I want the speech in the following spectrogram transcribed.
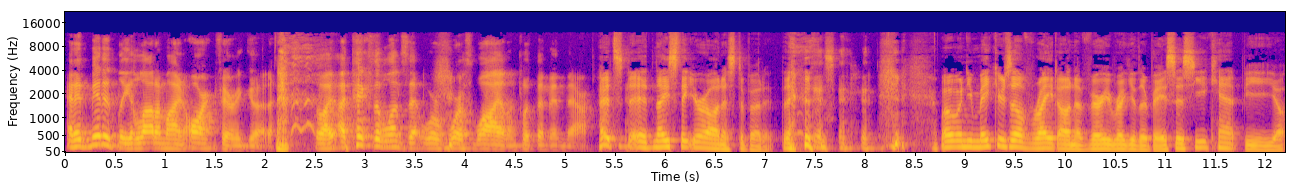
and admittedly a lot of mine aren't very good. So I, I, picked the ones that were worthwhile and put them in there. It's, it's nice that you're honest about it. Well when you make yourself write on a very regular basis you can't be uh,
